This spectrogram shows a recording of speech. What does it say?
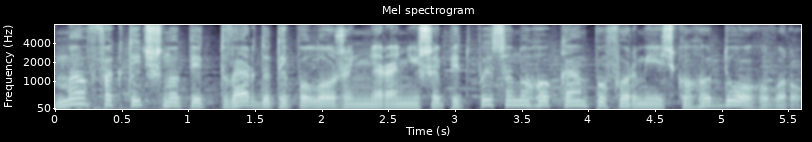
мав фактично підтвердити положення раніше підписаного кампоформійського договору,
